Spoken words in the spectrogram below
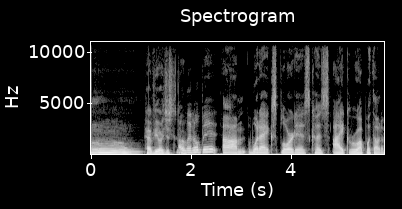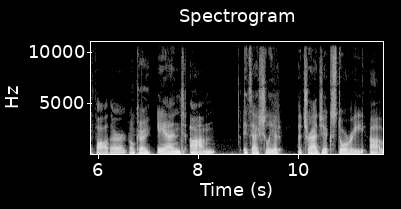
Have you just A little bit. Um, what I explored is because I grew up without a father, okay? and um, it's actually a, a tragic story. Uh,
